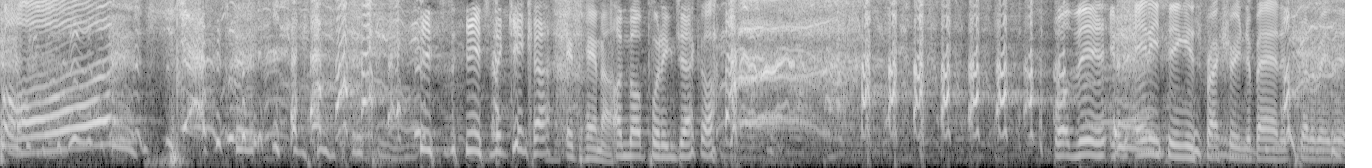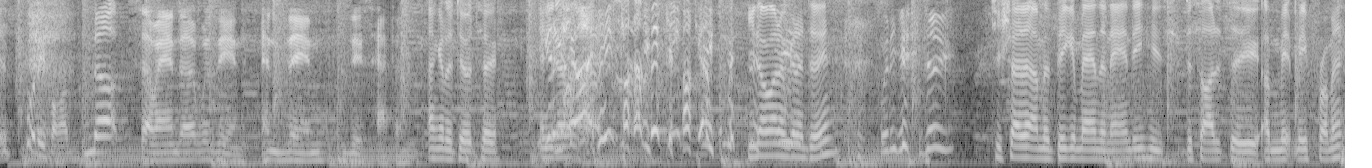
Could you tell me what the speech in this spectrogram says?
Bond! Yes! here's, here's the kicker. It's henna. I'm not putting Jack on. Well, this, if anything is fracturing the band, it's got to be this. Put him on. No. So Ando was in, and then this happened. I'm going to do it too. And you, know, you know what I'm going to do? What are you going to do? To show that I'm a bigger man than Andy, who's decided to omit me from it,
